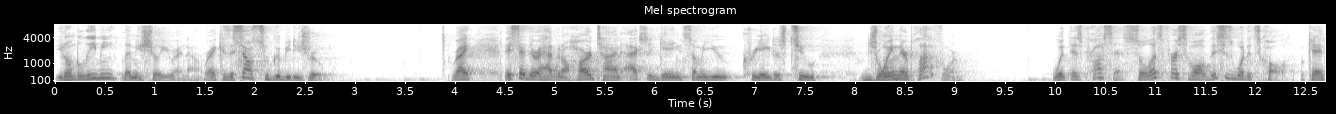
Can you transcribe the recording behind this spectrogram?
You don't believe me? Let me show you right now, right? Because it sounds too good to be true, right? They said they were having a hard time actually getting some of you creators to join their platform with this process. So let's first of all, this is what it's called, okay?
